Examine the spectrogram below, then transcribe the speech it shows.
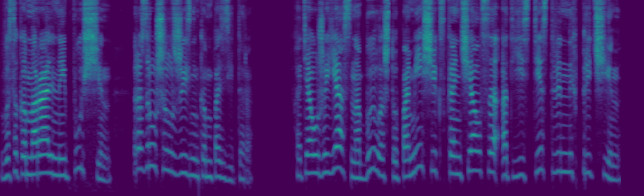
высокоморальный Пущин разрушил жизнь композитора. Хотя уже ясно было, что помещик скончался от естественных причин,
